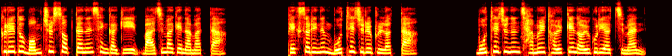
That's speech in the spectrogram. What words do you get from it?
그래도 멈출 수 없다는 생각이 마지막에 남았다. 백설이는 모태주를 불렀다. 모태주는 잠을 덜 깬 얼굴이었지만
